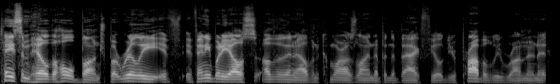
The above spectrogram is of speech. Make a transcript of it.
Taysom Hill, the whole bunch. But really, if if anybody else other than Alvin Kamara is lined up in the backfield, you're probably running it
